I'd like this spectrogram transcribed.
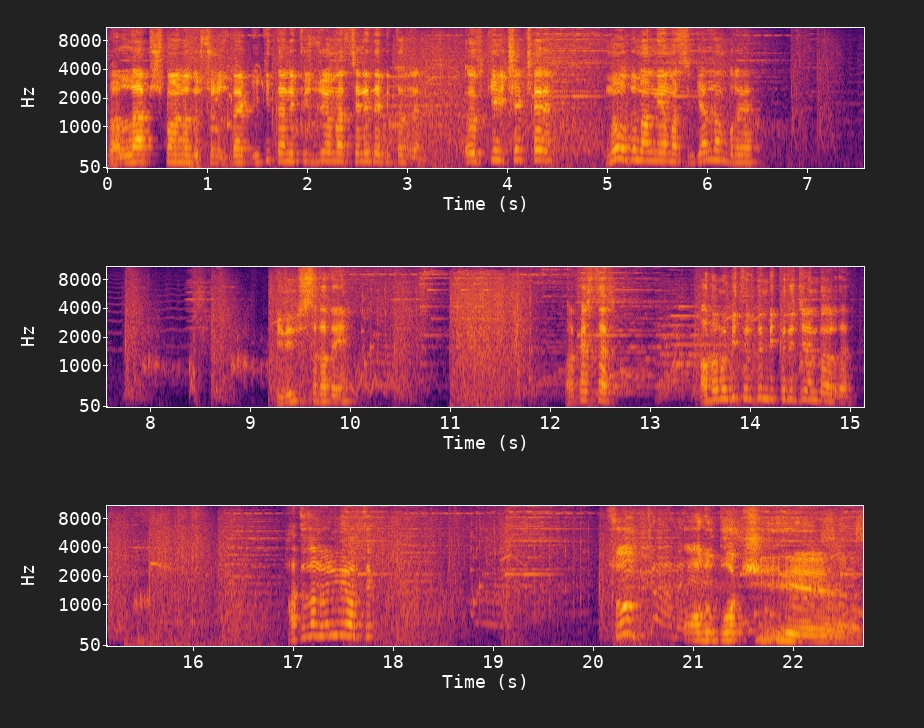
Vallahi pişman olursunuz. Bak iki tane füzyon var seni de bitiririm. Öfkeyi çekerim. Ne olduğunu anlayamazsın. Gel lan buraya. Birinci sıradayım. Arkadaşlar. Adamı bitirdim bitireceğim bu arada. Hadi lan ölmüyor artık. Son. Hadi bakayım.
